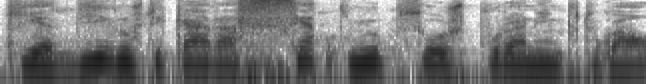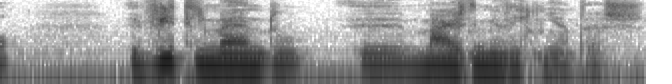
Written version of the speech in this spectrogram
que é diagnosticada a 7 mil pessoas por ano em Portugal, vitimando eh, mais de 1.500.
